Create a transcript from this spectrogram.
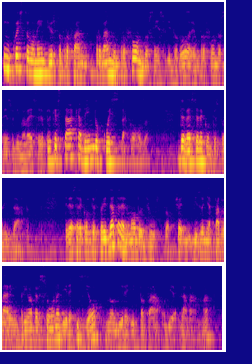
in questo momento io sto provando un profondo senso di dolore, un profondo senso di malessere, perché sta accadendo questa cosa. Deve essere contestualizzata. Deve essere contestualizzata nel modo giusto, cioè bisogna parlare in prima persona, dire io, non dire il papà o dire la mamma,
